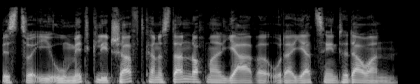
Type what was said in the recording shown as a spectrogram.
Bis zur EU-Mitgliedschaft kann es dann noch mal Jahre oder Jahrzehnte dauern.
